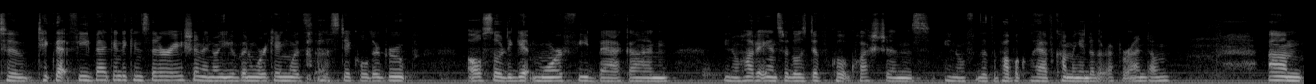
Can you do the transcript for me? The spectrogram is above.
to take that feedback into consideration. I know you've been working with a stakeholder group also to get more feedback on, you know, how to answer those difficult questions, you know, that the public will have coming into the referendum. Um,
